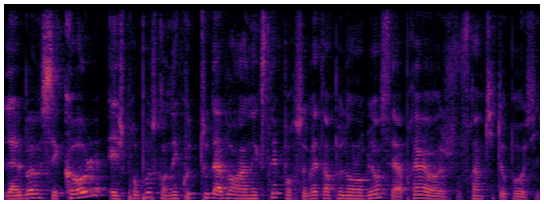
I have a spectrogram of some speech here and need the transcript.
L'album, c'est Cole. Et je propose qu'on écoute tout d'abord un extrait pour se mettre un peu dans l'ambiance. Et après, euh, je vous ferai un petit topo aussi.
